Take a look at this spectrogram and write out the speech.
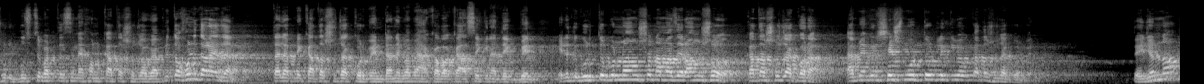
শুরু বুঝতে পারতেছেন এখন কাতার সোজা হবে। আপনি তখনই দাঁড়ায় যান, তাহলে আপনি কাতার সোজা করবেন, ডানে ভাবে আঁকা বাঁকা আছে কিনা দেখবেন। এটা তো গুরুত্বপূর্ণ অংশ, নামাজের অংশ, কাতার সোজা করা। আপনি এখন শেষ মুহূর্তে উঠলে কীভাবে কাতার সোজা করবেন? তো এই জন্য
